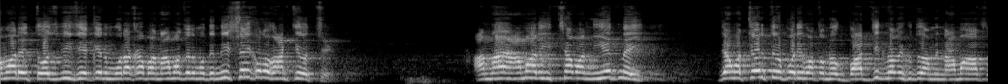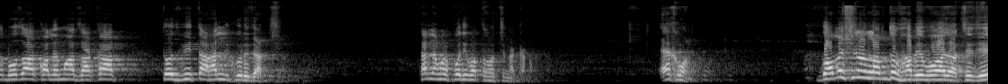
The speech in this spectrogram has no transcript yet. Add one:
আমার এই তসবি, জেকের মোরাকা বা নামাজের মধ্যে নিশ্চয়ই কোনো ঘাটতি হচ্ছে। আর নয় আমার ইচ্ছা বা নিয়ত নেই যে আমার চরিত্র পরিবর্তন হোক, বাহ্যিকভাবে শুধু আমি নামাজ, রোজা, কলেমা জাকাত তসবি তাহাল্লি করে যাচ্ছি। তাহলে আমার পরিবর্তন হচ্ছে না কেন? এখন গবেষণা গবেষণালব্ধভাবে বোঝা যাচ্ছে যে,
